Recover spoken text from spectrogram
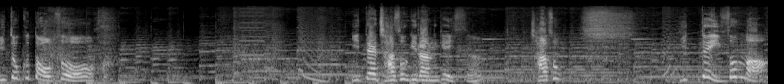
밑도 끝도 없어. 이때 자속이라는 게 있음. 자속 이때 있었나?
